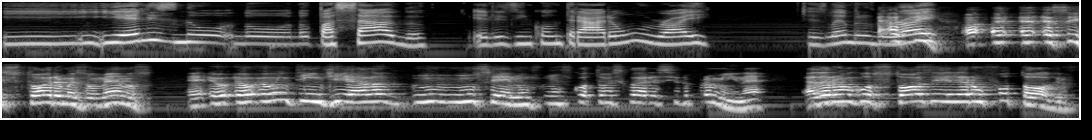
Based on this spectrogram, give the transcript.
E, e eles no, no, no passado, eles encontraram o Roy. Vocês lembram do Assim, Roy? a- a- essa história, mais ou menos, é, eu, eu, eu entendi ela, não, não sei, não, não ficou tão esclarecido pra mim, né? Ela era uma gostosa e ele era um fotógrafo.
